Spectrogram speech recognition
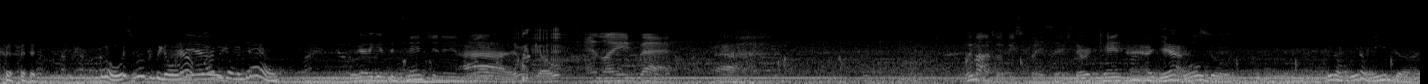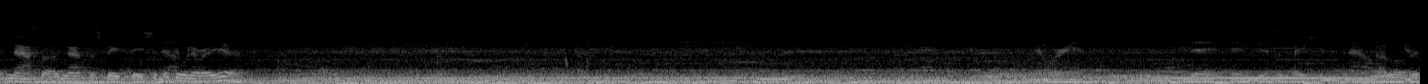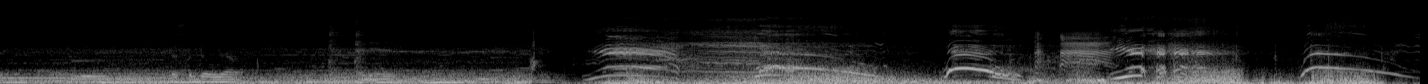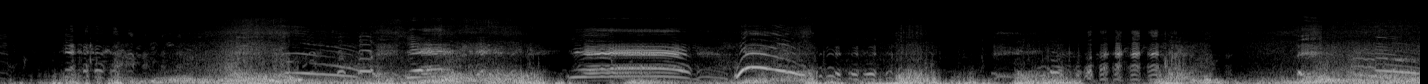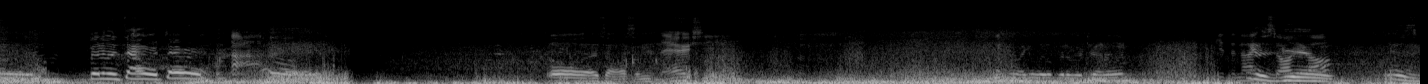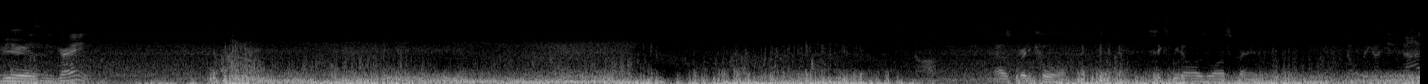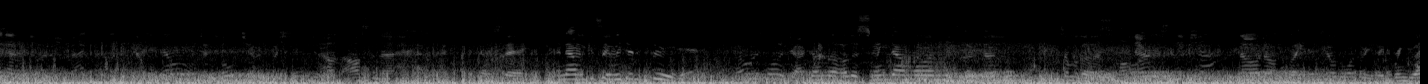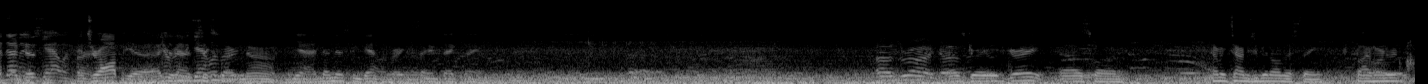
oh, we're supposed to be going up. Why are we going down? We gotta get the tension in. Ah, there we go. and laying back. Ah, We might as well be SpaceX. They're canceling. Uh, yeah. We'll do it. we don't we don't need the NASA NASA space station. They're doing it right here. It. That's up. It is. Yeah! Woo! Woo! yeah! Woo! yeah! Yeah! Woo! Better than Tower of Terror. That's awesome. And there she is. Mm-hmm. Nothing like a little bit of adrenaline. Get the night at started view. off. Look at this view. This is great. This is awesome. That was pretty cool. Sixty dollars well spent. Don't think I did not gotta do it back. I told you. I pushed you. That was awesome though. I gotta say. And now we can say we did it too. Yeah. I always wanted to. I've done the other swing down ones. I've done some of the smaller. Never the slingshot? No, no, like you know the ones where they bring you I up done like it in this Gatlinburg. and drop you. I You ever did been that to at Six Flags. Gatlinburg? No. Yeah, I done this in Gatlinburg, same exact thing. That was right, That was It great. was great. That was fun. How many times you been on this thing? 500?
